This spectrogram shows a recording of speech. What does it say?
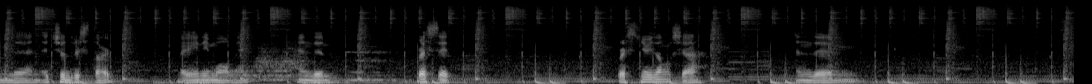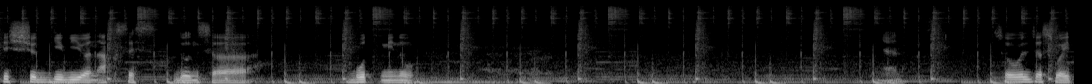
And then it should restart by any moment. And then press it. Press nyo lang siya. And then this should give you an access dun sa boot menu. Yan. So we'll just wait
